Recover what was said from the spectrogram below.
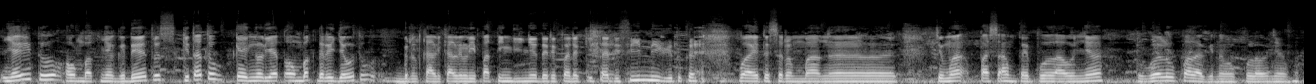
ya itu ombaknya gede terus kita tuh kayak ngelihat ombak dari jauh tuh berkali-kali lipat tingginya daripada kita di sini gitu kan. Wah itu serem banget. Cuma pas sampai pulaunya gue lupa lagi nama pulaunya apa.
